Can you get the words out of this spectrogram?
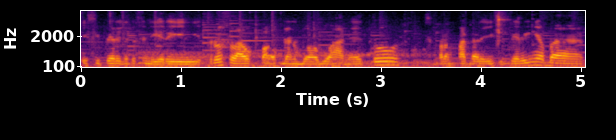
isi piring itu sendiri. Terus lauk pauk dan buah-buahannya itu seperempat dari isi piringnya bar.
